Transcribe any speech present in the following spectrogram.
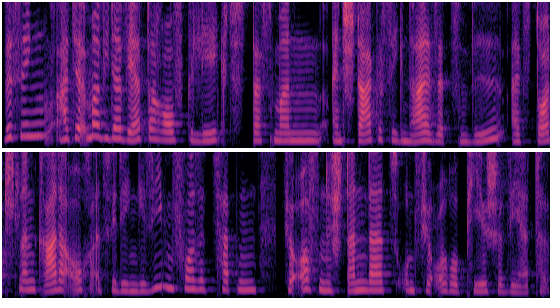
Wissing hat ja immer wieder Wert darauf gelegt, dass man ein starkes Signal setzen will, als Deutschland, gerade auch als wir den G7-Vorsitz hatten, für offene Standards und für europäische Werte.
